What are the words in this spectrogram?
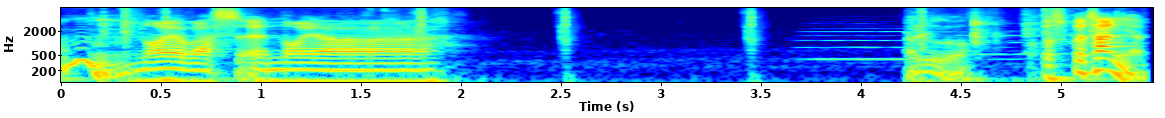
Hm, neuer was, äh, neuer... Hallo, Großbritannien.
